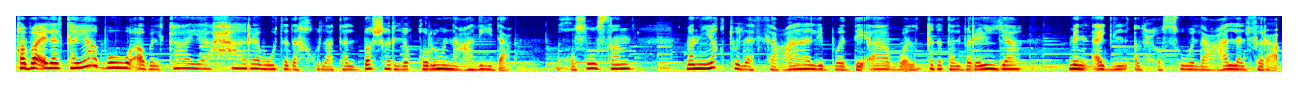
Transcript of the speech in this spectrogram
قبائل الكيابو أو الكايا حاربوا تدخلات البشر لقرون عديدة وخصوصا من يقتل الثعالب والذئاب والقطط البرية من أجل الحصول على الفراء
